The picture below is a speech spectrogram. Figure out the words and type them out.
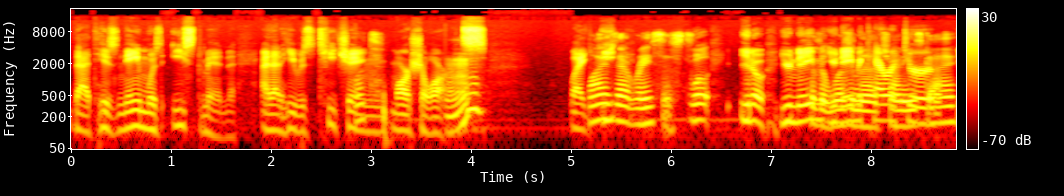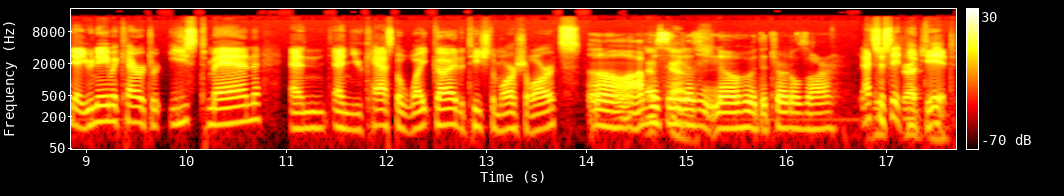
that his name was Eastman and that he was teaching What? martial hmm? arts. Like, Why he- is that racist? Well, you know, you name 'Cause it you name a wasn't a character. Yeah, you name a character Eastman, and and you cast a white guy to teach the martial arts. oh, obviously he doesn't know who the turtles are. That's He's just it. stretching. He did.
